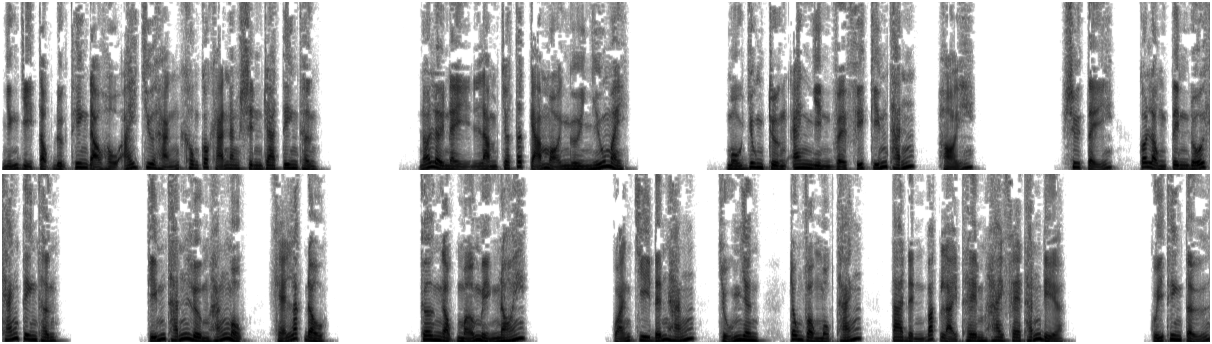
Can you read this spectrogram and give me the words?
những dị tộc được thiên đạo hậu ái chưa hẳn không có khả năng sinh ra tiên thần. Nói lời này làm cho tất cả mọi người nhíu mày. Mộ Dung Trường An nhìn về phía Kiếm Thánh, hỏi. Sư tỷ có lòng tin đối kháng tiên thần? Kiếm Thánh lườm hắn một, khẽ lắc đầu. Cơ Ngọc mở miệng nói. Quản chi đến hắn, chủ nhân, trong vòng một tháng, ta định bắt lại thêm hai phe thánh địa. Quỷ Thiên Tử,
